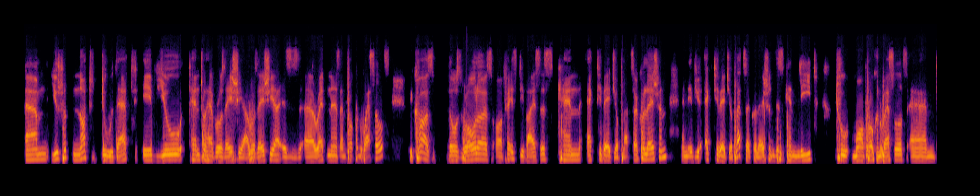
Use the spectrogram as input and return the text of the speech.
Um, you should not do that if you tend to have rosacea. Rosacea is uh, redness and broken vessels because those rollers or face devices can activate your blood circulation. And if you activate your blood circulation, this can lead to more broken vessels and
